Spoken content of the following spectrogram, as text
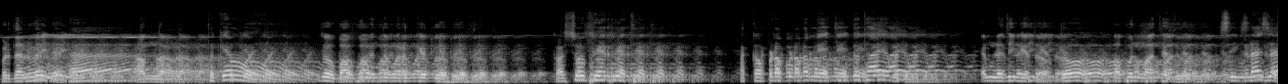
પ્રધાન હોય ને? આમ ના તો કેમ હોય? જો બાપુને તમારા કેટલો ફેર કશો ફેર નથી. આ કપડા કપડા મેચિંગ તો થાય બધું. એમ નથી કેતો તો બાપુને માથે જુઓ સિંગડા છે?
